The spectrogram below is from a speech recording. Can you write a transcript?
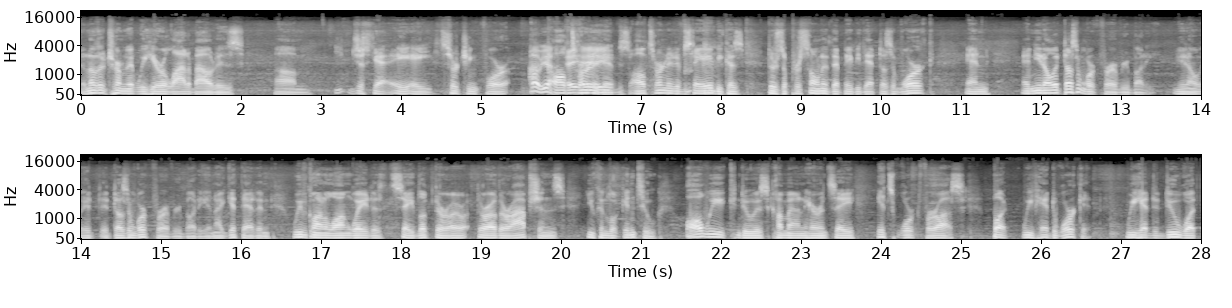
another term that we hear a lot about is um, just yeah AA searching for Oh, yeah, alternatives alternatives to AA because there's a persona that maybe that doesn't work and and you know it doesn't work for everybody You know, it, it doesn't work for everybody, and I get that. And we've gone a long way to say, look, there are there are other options you can look into. All we can do is come on here and say it's worked for us, but we've had to work it. We had to do what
